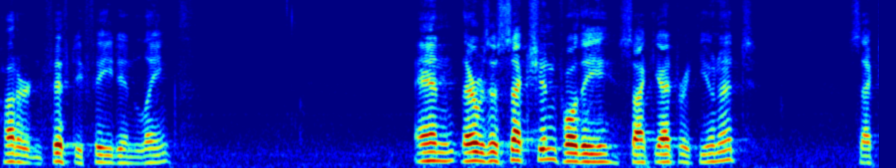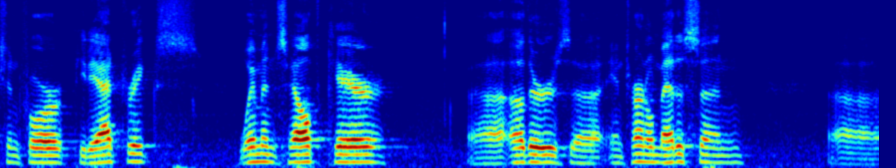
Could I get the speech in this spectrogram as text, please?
150 feet in length. And there was a section for the psychiatric unit, section for pediatrics, women's health care, uh, others uh, internal medicine, uh,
